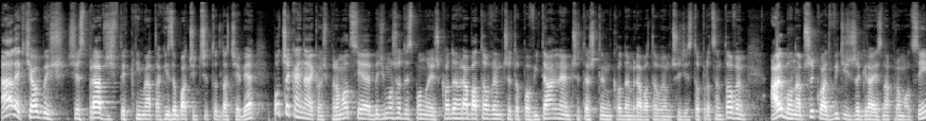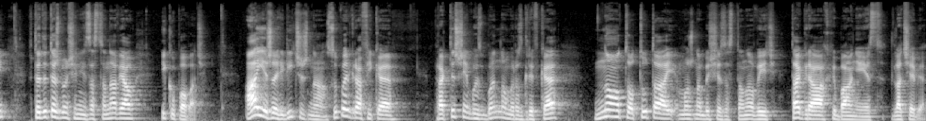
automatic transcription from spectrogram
ale chciałbyś się sprawdzić w tych klimatach i zobaczyć, czy to dla Ciebie, poczekaj na jakąś promocję. Być może dysponujesz kodem rabatowym, czy to powitalnym, czy też tym kodem rabatowym 30%, albo na przykład widzisz, że gra jest na promocji, wtedy też bym się nie zastanawiał i kupować. A jeżeli liczysz na super grafikę, praktycznie bezbłędną rozgrywkę, no to tutaj można by się zastanowić, ta gra chyba nie jest dla Ciebie.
